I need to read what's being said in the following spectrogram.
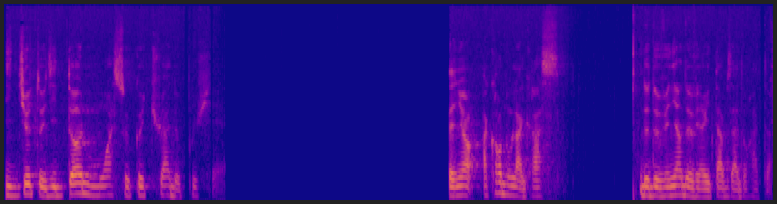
Si Dieu te dit, donne-moi ce que tu as de plus cher Seigneur, accorde-nous la grâce de devenir de véritables adorateurs.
